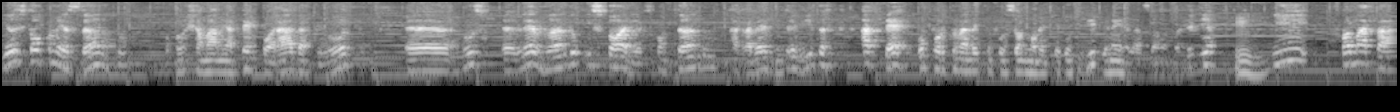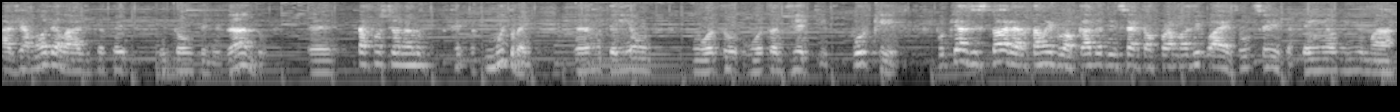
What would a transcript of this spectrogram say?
E eu estou começando, vamos chamar minha temporada piloto, eh, nos eh, levando histórias, contando através de entrevistas, até oportunamente em função do momento que a gente vive né, em relação à pandemia, uhum. e formatagem, a modelagem que eu estou utilizando está eh, funcionando muito bem. Eu não teria um, um, outro, um outro adjetivo. Por quê? Porque as histórias estão emblocadas de certa forma iguais, ou seja, tem uma,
